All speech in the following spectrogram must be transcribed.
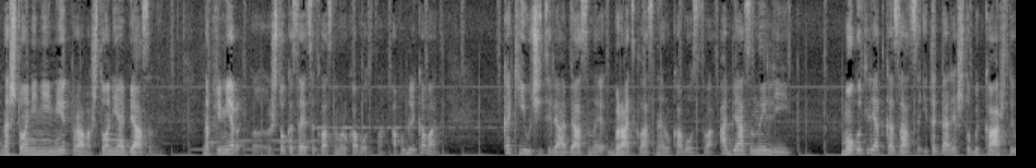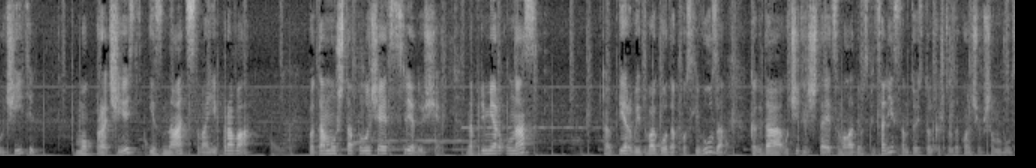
на что они не имеют права, что они обязаны. Например, э, что касается классного руководства. Опубликовать. Какие учителя обязаны брать классное руководство? Обязаны ли? Могут ли отказаться? И так далее, чтобы каждый учитель мог прочесть и знать свои права. Потому что получается следующее. Например, у нас э, первые два года после вуза, когда учитель считается молодым специалистом, то есть только что закончившим вуз,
